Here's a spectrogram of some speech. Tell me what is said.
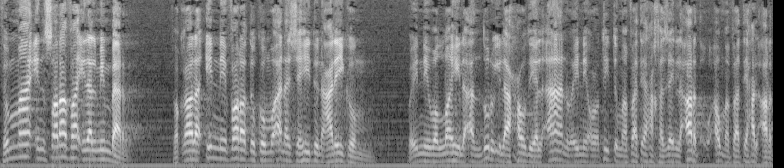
Thumma insarafa ila al-minbar. Faqala inni faratukum wa ana syahidun alaikum. Wa inni wallahi la anzuru ila hawdi al-an wa inni u'titu mafatiha khazain al-ard aw mafatiha al-ard.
